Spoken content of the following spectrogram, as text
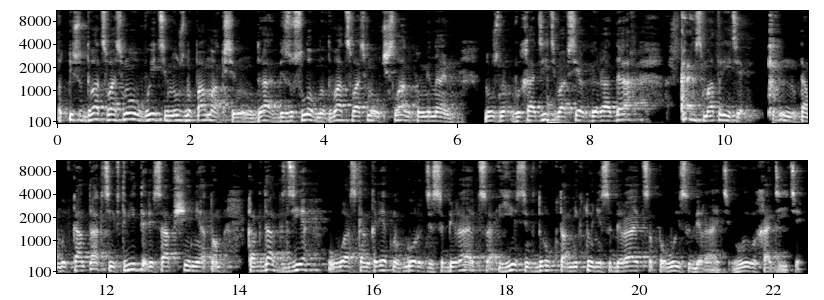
Вот пишут, 28 выйти нужно по максимуму. Да, безусловно, 28 числа, напоминаем, нужно выходить во всех городах. Смотрите, там и ВКонтакте, и в Твиттере сообщения о том, когда, где у вас конкретно в городе собираются. Если вдруг там никто не собирается, то вы собираете, вы выходите.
